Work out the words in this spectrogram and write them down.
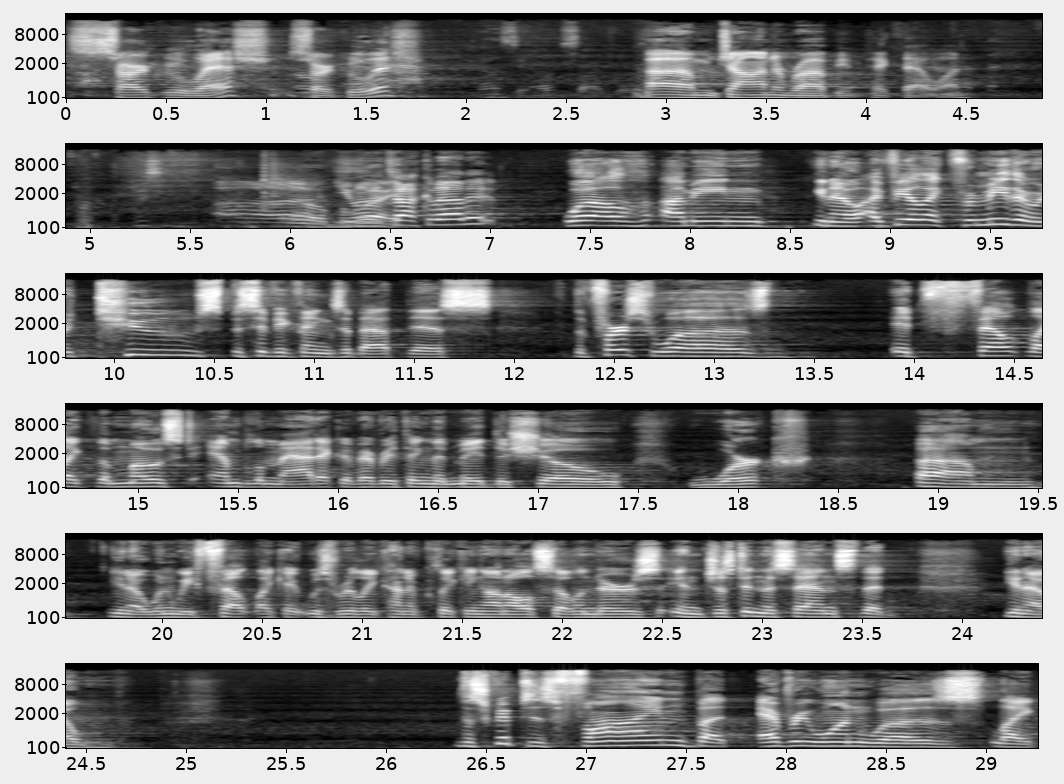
Sargulesh. Sargulesh? Um, John and Robbie picked that one. Uh, you want to talk about it? Well, I mean, you know, I feel like for me there were two specific things about this. The first was it felt like the most emblematic of everything that made the show work. Um, you know, when we felt like it was really kind of clicking on all cylinders, in just in the sense that, you know, the script is fine, but everyone was like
